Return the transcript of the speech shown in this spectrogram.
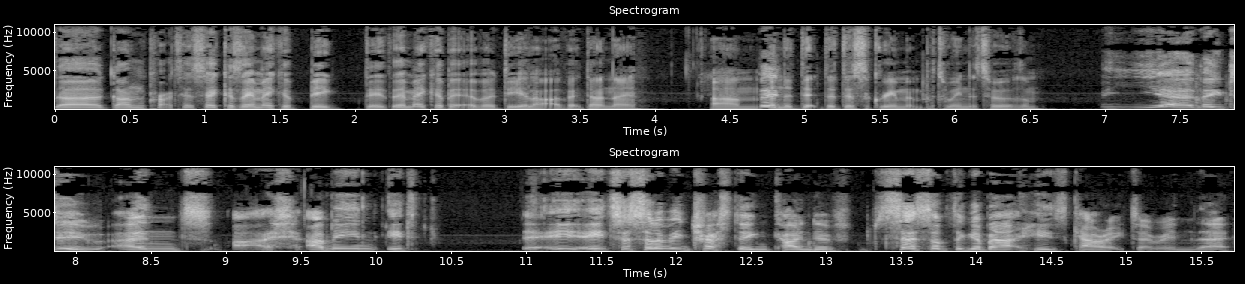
uh, gun practice here? Because they make a big, they, they make a bit of a deal out of it, don't they? Um, they... and the the disagreement between the two of them. Yeah, they do, and I, I mean it, it. It's a sort of interesting kind of says something about his character in that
